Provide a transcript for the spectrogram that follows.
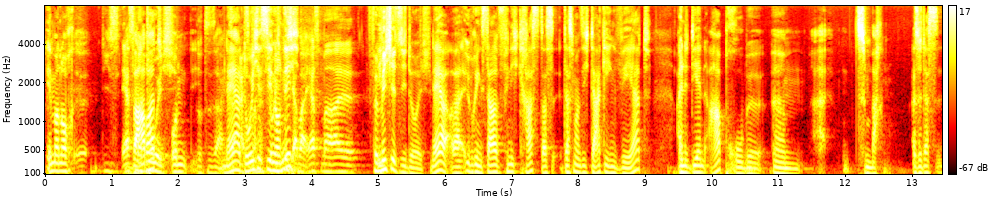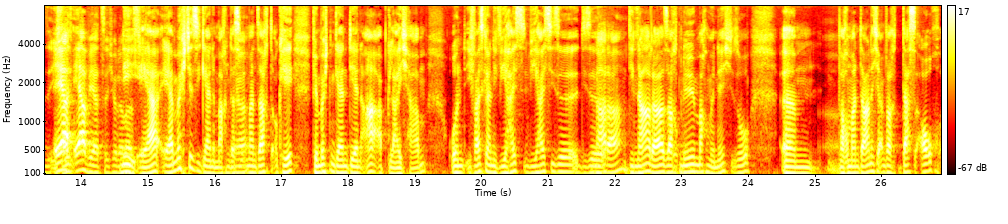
immer noch äh, die ist erstmal wabert durch, und- sozusagen. Naja, durch was ist sie noch nicht. Aber erstmal Für mich ist sie durch. Naja, aber übrigens, da finde ich krass, dass, dass man sich dagegen wehrt, eine DNA-Probe ähm, äh, zu machen. Also das, ich er, weiß- er wehrt sich, oder Nee, was? er, er möchte sie gerne machen, dass Ja. man sagt, okay, wir möchten gerne einen DNA-Abgleich haben. Und ich weiß gar nicht, wie heißt, wie heißt diese, diese NADA? Die NADA sagt, nö, machen wir nicht. So. Ähm, warum man da nicht einfach das auch äh,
